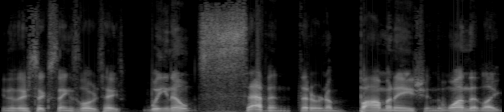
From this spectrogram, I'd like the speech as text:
you know, there's six things the Lord takes. Well, you know, seven that are an abomination. The one that like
